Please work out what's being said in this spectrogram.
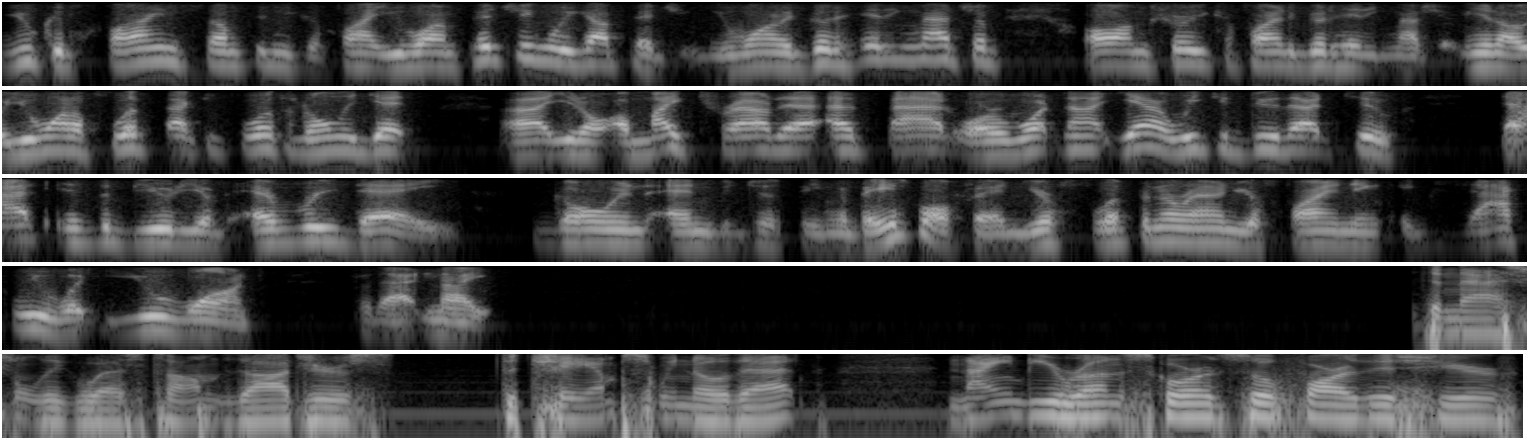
You could find something. You could find. You want pitching? We got pitching. You want a good hitting matchup? Oh, I'm sure you can find a good hitting matchup. You know, you want to flip back and forth and only get, uh, you know, a Mike Trout at, at bat or whatnot? Yeah, we could do that too. That is the beauty of every day going and just being a baseball fan. You're flipping around. You're finding exactly what you want for that night. the National League West, Tom. The Dodgers, the champs, we know that. 90 runs scored so far this year,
